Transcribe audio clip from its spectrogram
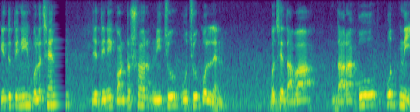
কিন্তু তিনি বলেছেন যে তিনি কণ্ঠস্বর নিচু উঁচু করলেন। বলছে, দাবা, দারাকু পুতনি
